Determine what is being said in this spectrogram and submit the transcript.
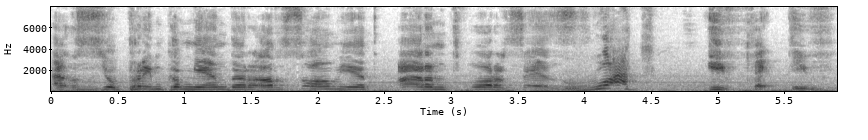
as Supreme Commander of Soviet Armed Forces. What? Effective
